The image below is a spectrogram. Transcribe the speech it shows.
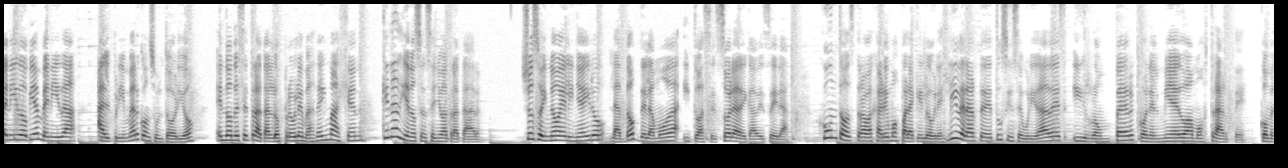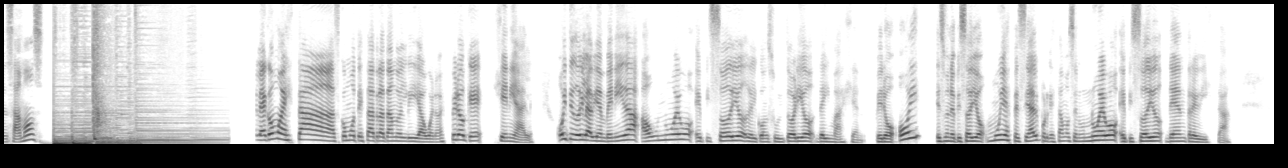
Bienvenido, bienvenida al primer consultorio, en donde se tratan los problemas de imagen que nadie nos enseñó a tratar. Yo soy Noel Iñeiro, la doc de la moda y tu asesora de cabecera. Juntos trabajaremos para que logres liberarte de tus inseguridades y romper con el miedo a mostrarte. ¿Comenzamos? Hola, ¿cómo estás? ¿Cómo te está tratando el día? Bueno, espero que genial. Hoy te doy la bienvenida a un nuevo episodio del consultorio de imagen, pero hoy es un episodio muy especial porque estamos en un nuevo episodio de entrevista.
